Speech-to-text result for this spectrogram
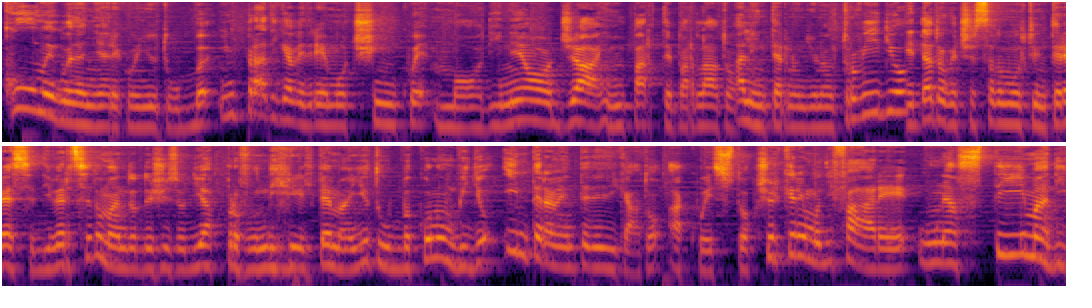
come guadagnare con YouTube. In pratica vedremo 5 modi, ne ho già in parte parlato all'interno di un altro video e dato che c'è stato molto interesse e diverse domande ho deciso di approfondire il tema YouTube con un video interamente dedicato a questo. Cercheremo di fare una stima di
